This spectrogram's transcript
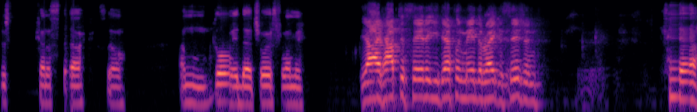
just kind of stuck. So I'm glad made that choice for me. Yeah, I'd have to say that you definitely made the right decision. Yeah.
